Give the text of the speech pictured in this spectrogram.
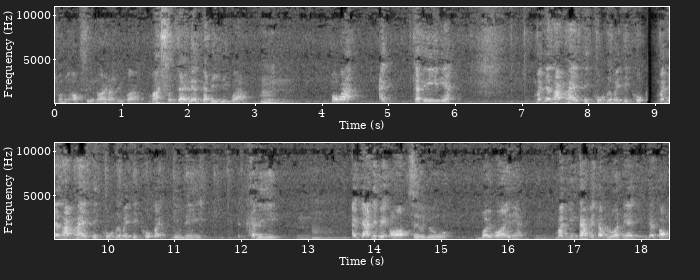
ช่วงนี้ออกสื่อน้อยหน่อยดีกว่า มาสนใจเรื่องคดีดีกว่า อืม เพราะว่าไอ้ คดีเนี่ย มันจะทำให้ติดคุกหรือไม่ติดคุก มันจะทำให้ติดคุกหรือไม่ติดคุกก็อยู่ที่คดีอืมอืมไอ้การที่ไปออกสื่ออยู่บ่อยๆ เนี่ยอืมมันยิ่งทำให้ตำรวจเนี่ย ยิ่งจะต้อง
